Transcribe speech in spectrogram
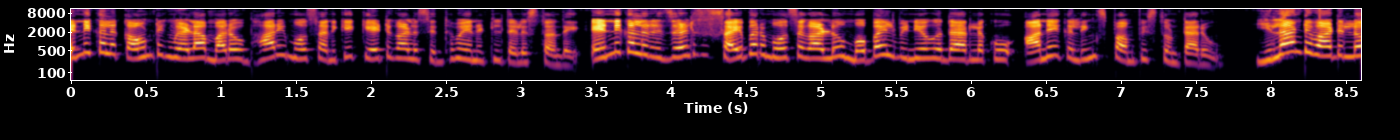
ఎన్నికల కౌంటింగ్ వేళ మరో భారీ మోసానికి కేటుగాళ్ళు సిద్ధమైనట్లు తెలుస్తోంది. ఎన్నికల రిజల్ట్స్ సైబర్ మోసగాళ్ళు మొబైల్ వినియోగదారులకు అనేక లింక్స్ పంపిస్తుంటారు. ఇలాంటి వాటిల్లో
